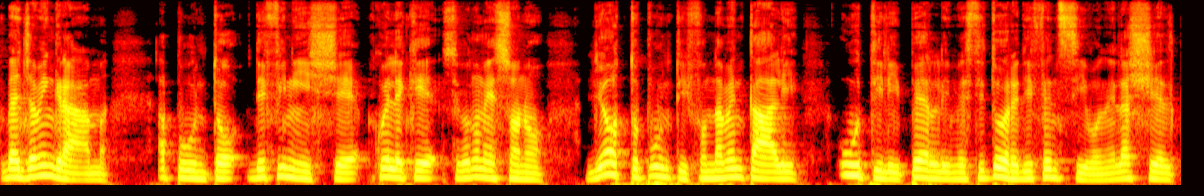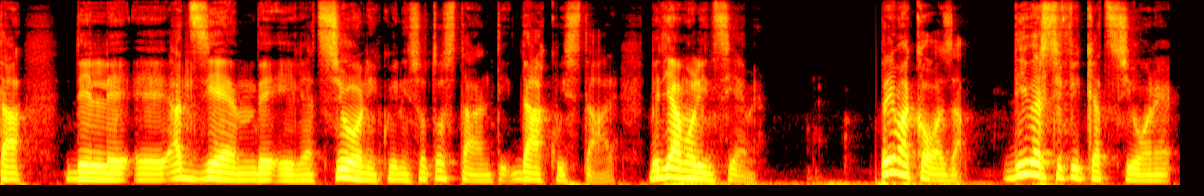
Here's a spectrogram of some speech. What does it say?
Benjamin Graham appunto definisce quelle che secondo me sono gli otto punti fondamentali utili per l'investitore difensivo nella scelta delle eh, aziende e le azioni, quindi sottostanti, da acquistare. Vediamoli insieme. Prima cosa, diversificazione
